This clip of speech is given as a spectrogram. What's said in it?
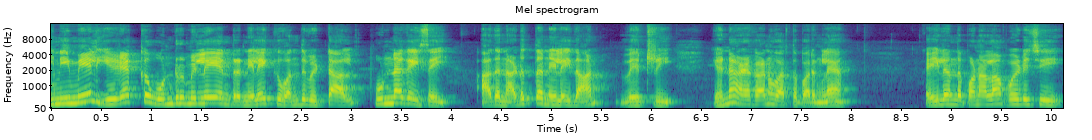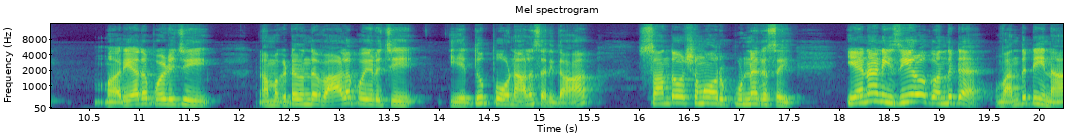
இனிமேல் இழக்க ஒன்றுமில்லை என்ற நிலைக்கு வந்துவிட்டால் புன்னகை செய். அதன் அடுத்த நிலைதான் வெற்றி. என்ன அழகான வார்த்தை பாருங்களேன். கையில் இருந்த பணம்லாம் போயிடுச்சு மரியாதை போயிடுச்சு நம்மக்கிட்ட இருந்த வேலை போயிடுச்சு. எது போனாலும் சரிதான். சந்தோஷமாக ஒரு புன்னகை செய். ஏன்னா நீ ஜீரோவுக்கு வந்துட்ட. வந்துட்டீன்னா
